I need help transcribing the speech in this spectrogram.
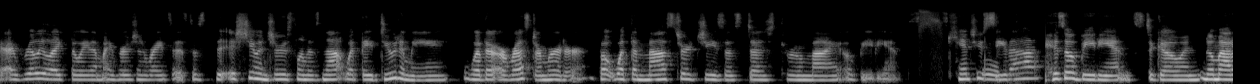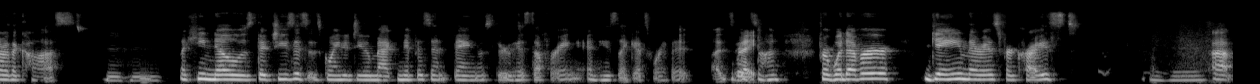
I really like the way that my version writes it. It says the issue in Jerusalem is not what they do to me, whether arrest or murder, but what the Master Jesus does through my obedience. Can't you see that? His obedience to go and no matter the cost. Mhm. Like he knows that Jesus is going to do magnificent things through his suffering, and he's like, it's worth it. It's, Right. it's on for whatever gain there is for Christ. Uh,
